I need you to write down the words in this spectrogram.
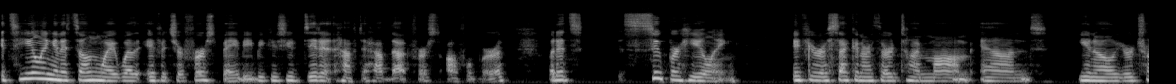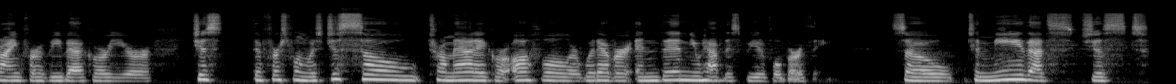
it's healing in its own way whether if it's your first baby because you didn't have to have that first awful birth but it's super healing if you're a second or third time mom and you know you're trying for a VBAC or you're just the first one was just so traumatic or awful or whatever and then you have this beautiful birthing. So to me that's just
